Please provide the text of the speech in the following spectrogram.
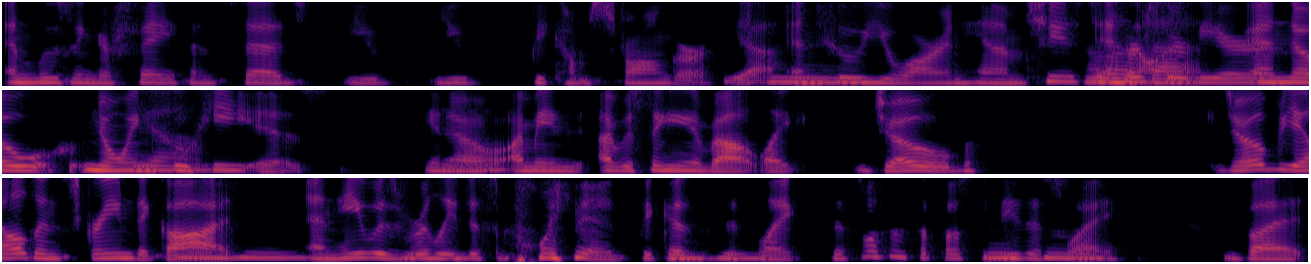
and losing your faith, instead you you become stronger Yeah. in who Mm. you are in him Choose to love that. persevere. and know knowing who he is you Yeah. know i mean i was thinking about like job job yelled and screamed at god Mhm. and he was really Mhm. disappointed because it's Mhm. like this wasn't supposed to be this Mhm. way but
